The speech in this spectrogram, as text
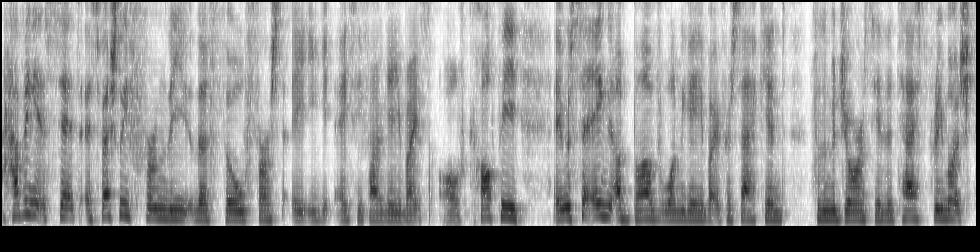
having it sit, especially from the, the full first 80, 85 gigabytes of copy, it was sitting above 1 gigabyte per second for the majority of the test, pretty much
